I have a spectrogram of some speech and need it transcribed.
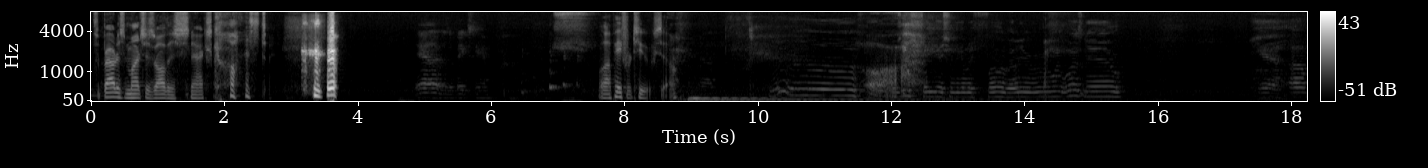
It's about as much as all the snacks cost. Yeah, that was a big scam. Well, I paid for two, so. Oh, I was gonna show you guys something on my phone, but I don't even remember what it was now. Yeah. Um.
